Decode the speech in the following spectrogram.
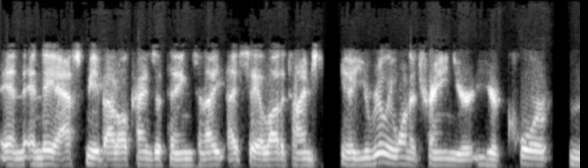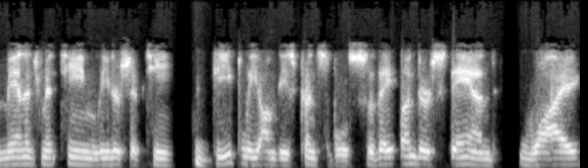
and and they ask me about all kinds of things and i, I say a lot of times you know you really want to train your your core management team leadership team deeply on these principles so they understand why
